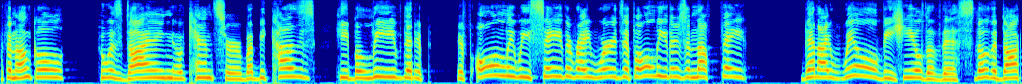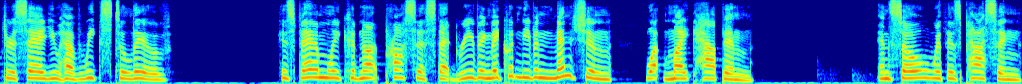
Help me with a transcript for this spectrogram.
With an uncle who was dying of cancer, but because he believed that if if only we say the right words, if only there's enough faith, then I will be healed of this, though the doctors say you have weeks to live. His family could not process that grieving. They couldn't even mention what might happen. And so, with his passing,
